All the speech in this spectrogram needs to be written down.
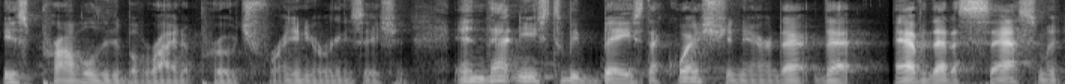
is probably the right approach for any organization. And that needs to be based, that questionnaire, that, that having that assessment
